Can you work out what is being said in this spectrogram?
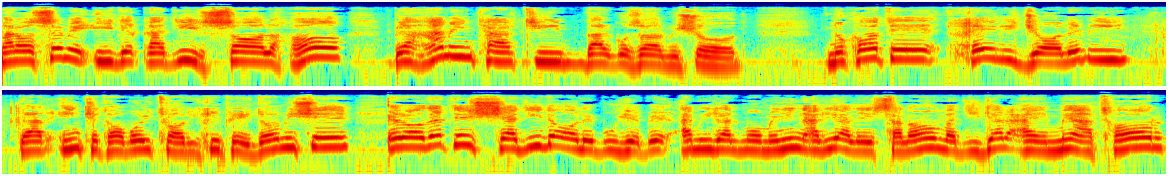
مراسم عید قدیر سالها به همین ترتیب برگزار می شد نکات خیلی جالبی در این کتاب های تاریخی پیدا میشه. ارادت شدید آل بویه به امیر المومنین علی علیه السلام و دیگر ائمه اطهار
